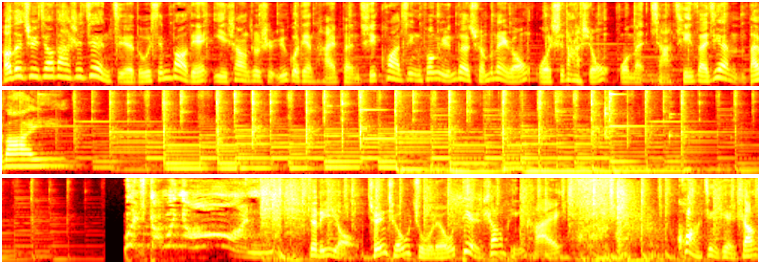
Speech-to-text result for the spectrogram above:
好的，聚焦大事件，解读新爆点。以上就是雨果电台本期跨境风云的全部内容。我是大熊，我们下期再见，拜拜。这里有全球主流电商平台，跨境电商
